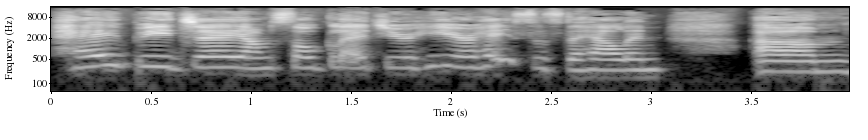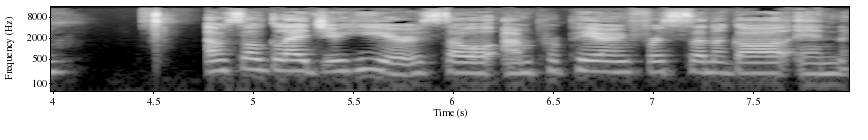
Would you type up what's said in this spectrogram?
Hey, BJ, I'm so glad you're here. Hey, Sister Helen. Um, I'm so glad you're here. So I'm preparing for Senegal and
